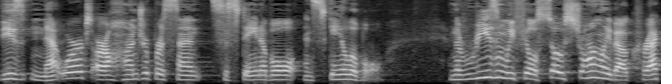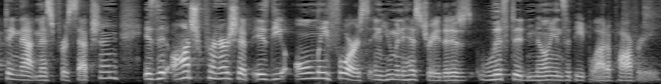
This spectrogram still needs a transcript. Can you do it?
these networks are 100% sustainable and scalable. And the reason we feel so strongly about correcting that misperception is that entrepreneurship is the only force in human history that has lifted millions of people out of poverty.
